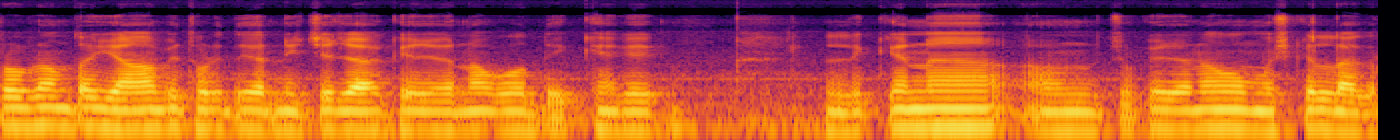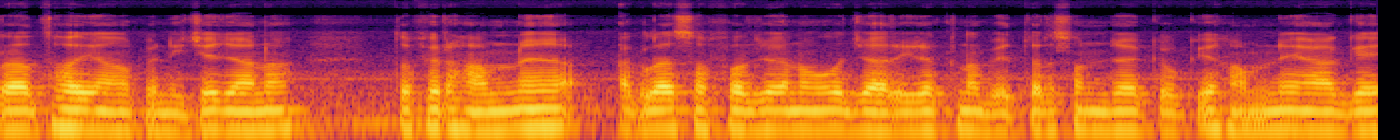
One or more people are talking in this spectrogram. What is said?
प्रोग्राम था यहाँ भी थोड़ी देर नीचे जाके जो है ना वो देखेंगे लेकिन चूँकि जो है ना वो मुश्किल लग रहा था यहाँ पे नीचे जाना तो फिर हमने अगला सफ़र जो है ना वो जारी रखना बेहतर समझा, क्योंकि हमने आगे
